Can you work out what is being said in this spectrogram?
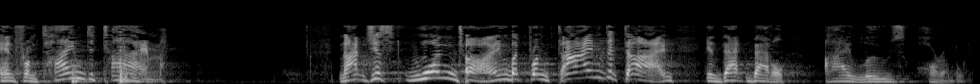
And from time to time, not just one time, but from time to time, in that battle, I lose horribly.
